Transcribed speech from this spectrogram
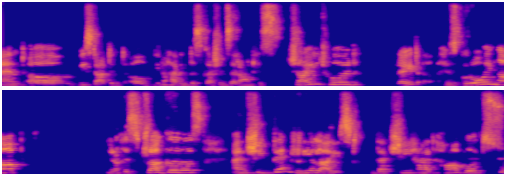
And um, we started, uh, you know, having discussions around his childhood, right? His growing up, you know, his struggles. And she then realized that she had harbored so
